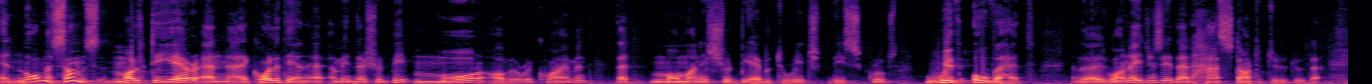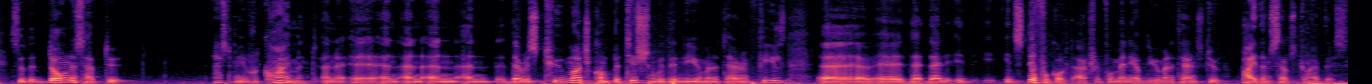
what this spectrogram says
enormous sums, multi-year and uh, quality, and uh, I mean there should be more of a requirement that more money should be able to reach these groups with overhead. There is one agency that has started to do that. So the donors have to has to be a requirement, and, uh, and, and, and, and there is too much competition within the humanitarian field uh, uh, that, that it, it's difficult actually for many of the humanitarians to by themselves drive this.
